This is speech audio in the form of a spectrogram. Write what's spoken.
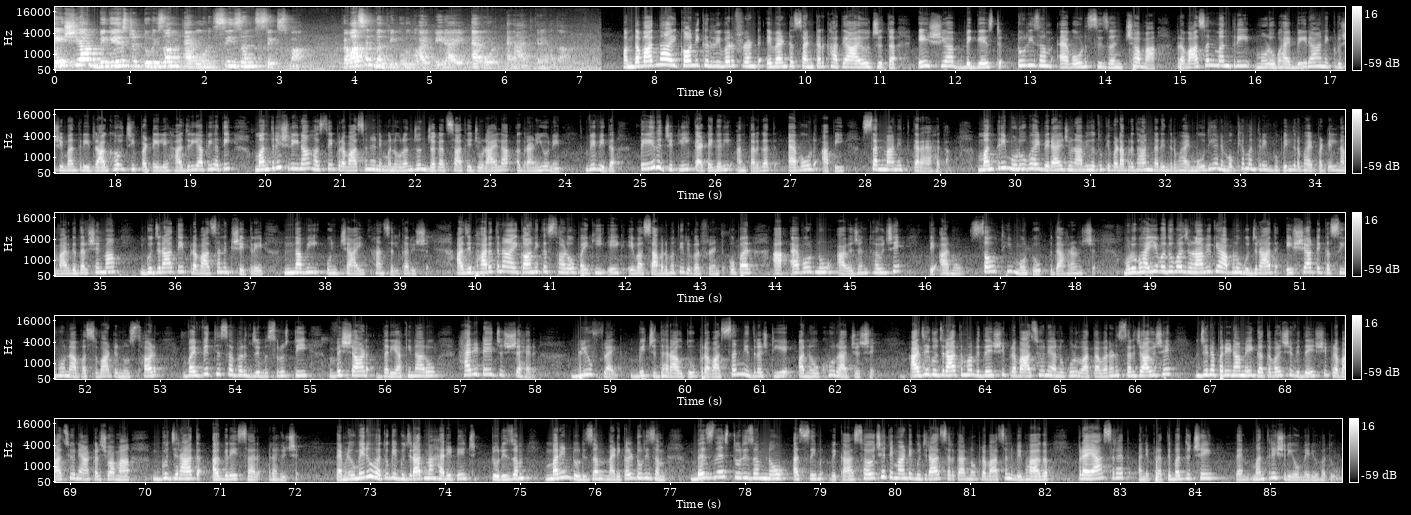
Asia biggest tourism award season સિક્સમાં પ્રવાસન મંત્રી Mulubhai બેરાએ award એનાયત કર્યા હતા. અમદાવાદના આઇકોનિક રિવરફ્રન્ટ ઇવેન્ટ સેન્ટર ખાતે આયોજિત Asia biggest tourism award season છમાં પ્રવાસન મંત્રી મોળુભાઈ બેરા અને કૃષિમંત્રી રાઘવજી પટેલે હાજરી આપી હતી. મંત્રીશ્રીના હસ્તે પ્રવાસન અને મનોરંજન જગત સાથે જોડાયેલા અગ્રણીઓને વિવિધ તેર જેટલી કેટેગરી અંતર્ગત એવોર્ડ આપી સન્માનિત કરાયા હતા. મંત્રી મુળુભાઈ બેરાએ જણાવ્યું હતું કે વડાપ્રધાન નરેન્દ્રભાઈ મોદી અને મુખ્યમંત્રી ભૂપેન્દ્રભાઈ પટેલના માર્ગદર્શનમાં ગુજરાતે પ્રવાસન ક્ષેત્રે નવી ઊંચાઈ હાંસલ કરી છે. આજે ભારતના આઇકોનિક સ્થળો પૈકી એક એવા સાબરમતી રિવરફ્રન્ટ ઉપર આ એવોર્ડનું આયોજન થયું છે. તે આનું સૌથી મોટું ઉદાહરણ છે. મુળુભાઈએ વધુમાં જણાવ્યું કે આપણું ગુજરાત એશિયાટિક સિંહોના વસવાટનું સ્થળ, વૈવિધ્યસભર જીવસૃષ્ટિ, વિશાળ દરિયા કિનારો હેરિટેજ શહેર બ્લુ ફ્લેગ બીચ ધરાવતું પ્રવાસનની દ્રષ્ટિએ અનોખું રાજ્ય છે. આજે ગુજરાતમાં વિદેશી પ્રવાસીઓને અનુકૂળ વાતાવરણ સર્જાયું છે, જેના પરિણામે ગત વર્ષે વિદેશી પ્રવાસીઓને આકર્ષવામાં ગુજરાત અગ્રેસર રહ્યું છે. તેમણે ઉમેર્યું હતું કે ગુજરાતમાં heritage tourism marine tourism medical tourism business ટુરિઝમનો અસીમ વિકાસ થયો છે. તે માટે ગુજરાત સરકારનો પ્રવાસન વિભાગ પ્રયાસરત અને પ્રતિબદ્ધ છે તેમ મંત્રીશ્રીએ ઉમેર્યું હતું.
